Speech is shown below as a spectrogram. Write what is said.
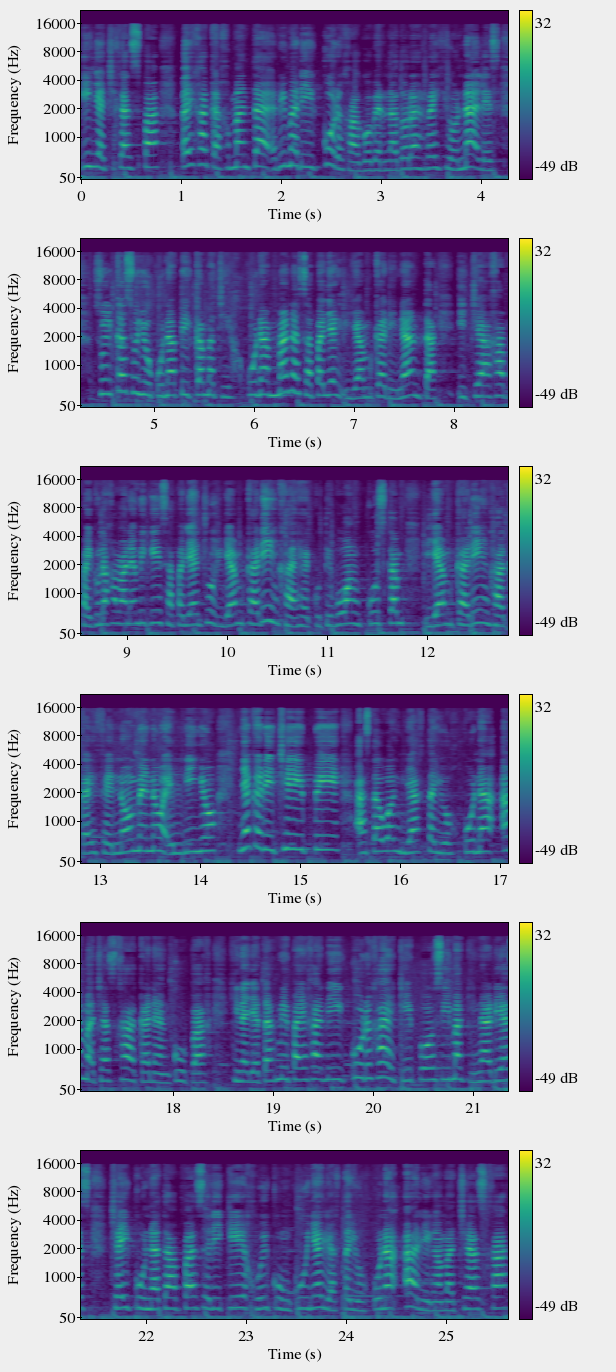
illachikaspa payqa kaqmanta rimarikurqa gobernadoras regionales sulka suyukunapi kamachijkuna mana sapallan llamkarinanta ichaqa paykunaqa manamiki sapallanchu llamkarinqa ejecutivowan kuskam llamkarinqa kay fenómeno el niño ñakarichiypi astawan llaqtayuqkuna amachasqa kanankupaq hinallataqmi payqa nikurqa equipos y maquinarias. Chaykunatapas riki quykunkuña llaqtayuqkuna allin amachasqa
